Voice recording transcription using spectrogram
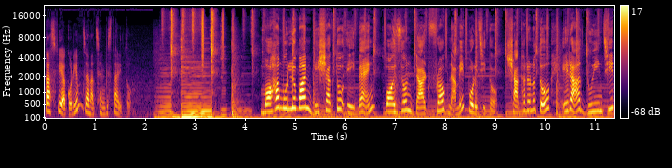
তাসফিয়া করিম জানাচ্ছেন বিস্তারিত। মহামূল্যবান বিষাক্ত এই ব্যাঙ পয়জন ডার্ট ফ্রগ নামে পরিচিত। সাধারণত এরা দুই ইঞ্চির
